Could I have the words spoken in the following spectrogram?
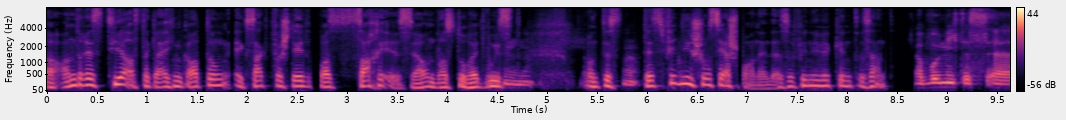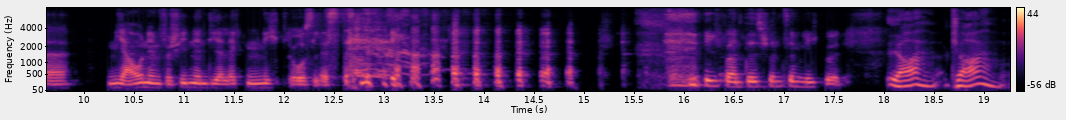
ein anderes Tier aus der gleichen Gattung exakt versteht, was Sache ist ja, und was du halt willst. Mhm. Und das, ja. das finde ich schon sehr spannend. Also finde ich wirklich interessant. Obwohl mich das äh, Miauen in verschiedenen Dialekten nicht loslässt. ich fand das schon ziemlich gut. Ja, klar.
